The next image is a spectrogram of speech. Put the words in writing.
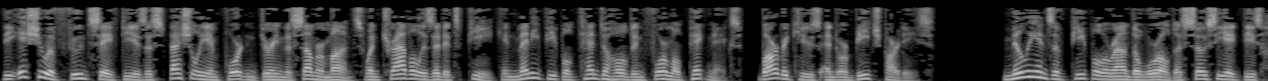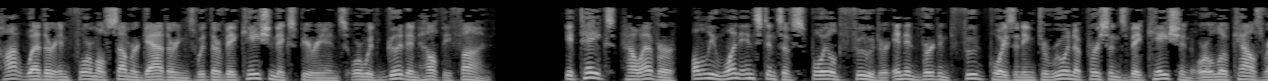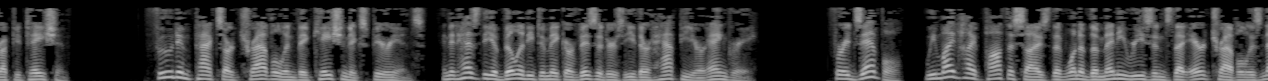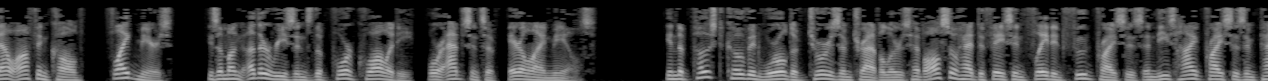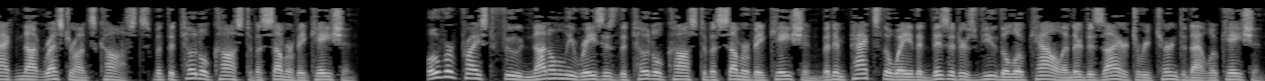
The issue of food safety is especially important during the summer months when travel is at its peak and many people tend to hold informal picnics, barbecues and or beach parties. Millions of people around the world associate these hot weather informal summer gatherings with their vacation experience or with good and healthy fun. It takes, however, only one instance of spoiled food or inadvertent food poisoning to ruin a person's vacation or a locale's reputation. Food impacts our travel and vacation experience, and it has the ability to make our visitors either happy or angry. For example, we might hypothesize that one of the many reasons that air travel is now often called flightmares is among other reasons the poor quality, or absence of, airline meals. In the post-COVID world of tourism travelers have also had to face inflated food prices and these high prices impact not restaurants' costs but the total cost of a summer vacation. Overpriced food not only raises the total cost of a summer vacation but impacts the way that visitors view the locale and their desire to return to that location.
